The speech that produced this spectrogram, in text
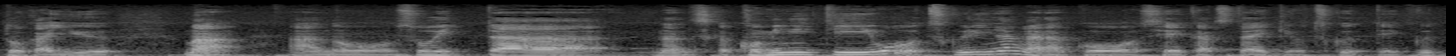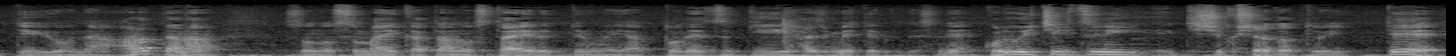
とかいうまああのそういったなんですかコミュニティを作りながらこう生活体系を作っていくっていうような新たなその住まい方のスタイルっていうのがやっと根付き始めてるんですね。これを一律に寄宿舎だと言って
